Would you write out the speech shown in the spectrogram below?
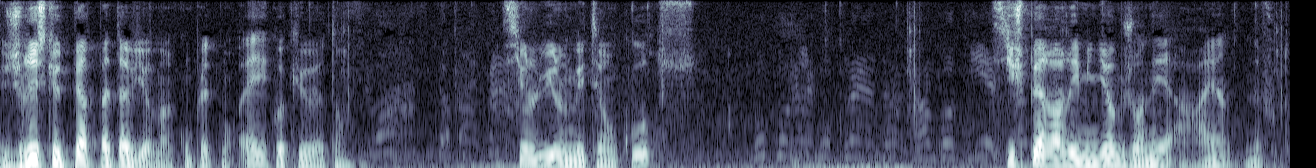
Je risque de perdre Patavium, hein, complètement. Eh, quoique, attends. Si on lui on le mettait en course, si je perds Ariminium, j'en ai rien à foutre.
